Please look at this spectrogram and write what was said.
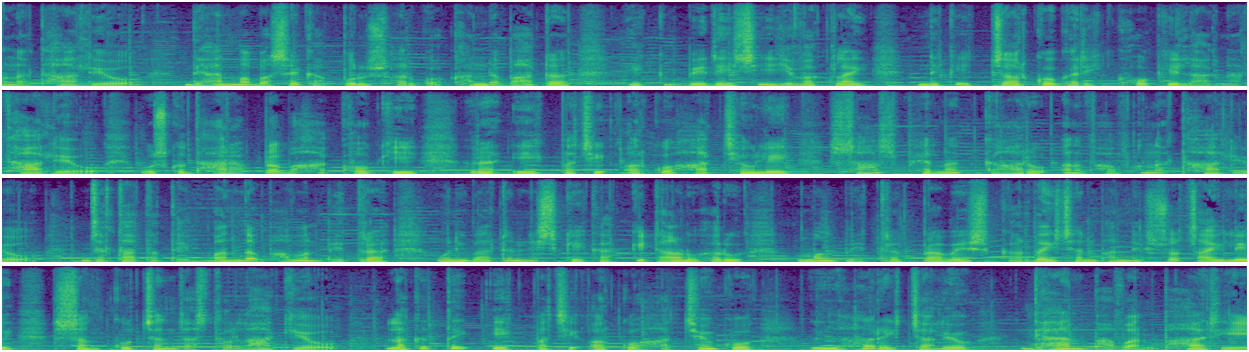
हुन थाल्यो। ध्यानमा बसेका पुरुषहरूको खण्डबाट एक विदेशी युवकलाई निकै चर्को गरी खोकी लाग्न थाल्यो। उसको धारा प्रवाह खोकी र एकपछि अर्को हाच्छेउले सास फेर्न गाह्रो अनुभव हुन थाल्यो। जताततै बन्द भवनभित्र उनीबाट निस्केका किटाणुहरू मभित्र प्रवेश गर्दैछन् भन्ने सोचाइले सङ्कुचन जस्तो लाग्यो। लगत्तै एकपछि अर्को हाच्छेउको लहरै चल्यो ध्यान भवन भारी।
